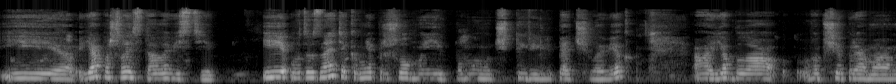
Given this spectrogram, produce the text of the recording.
И я пошла и стала вести. И вот вы знаете, ко мне пришло мои, по-моему, 4 или 5 человек. А я была вообще прямо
